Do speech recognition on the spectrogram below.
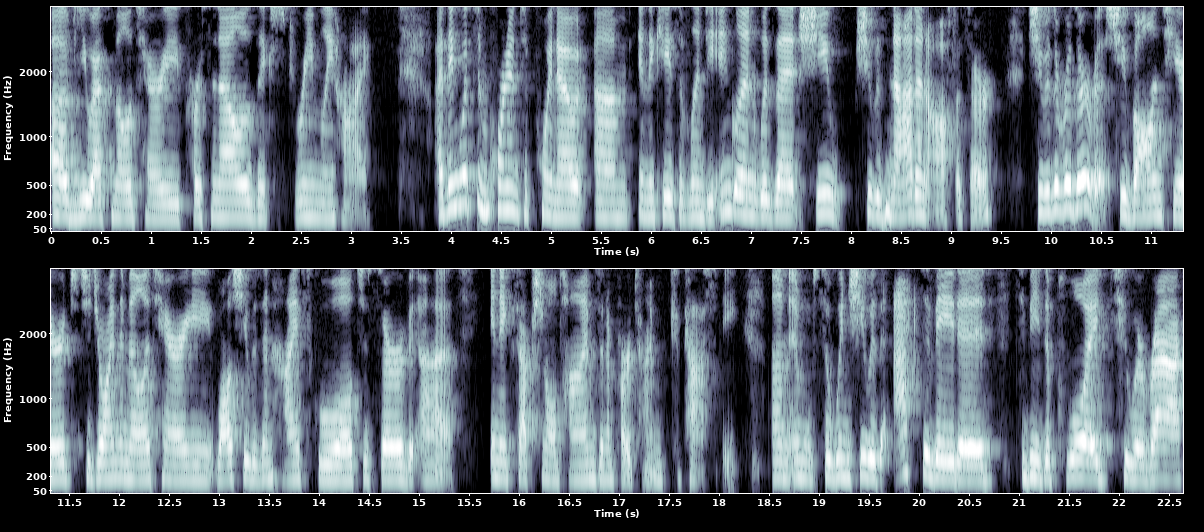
of U.S. military personnel is extremely high. I think what's important to point out um, in the case of Lynndie England was that she she was not an officer. She was a reservist. She volunteered to join the military while she was in high school to serve uh, in exceptional times in a part time capacity. Um, and so when she was activated to be deployed to Iraq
